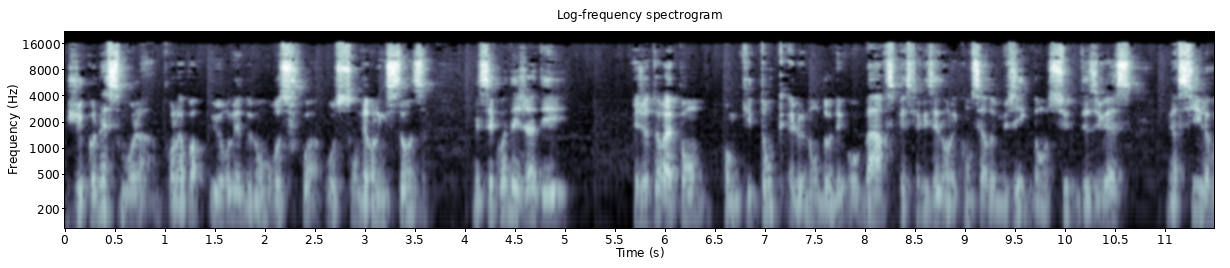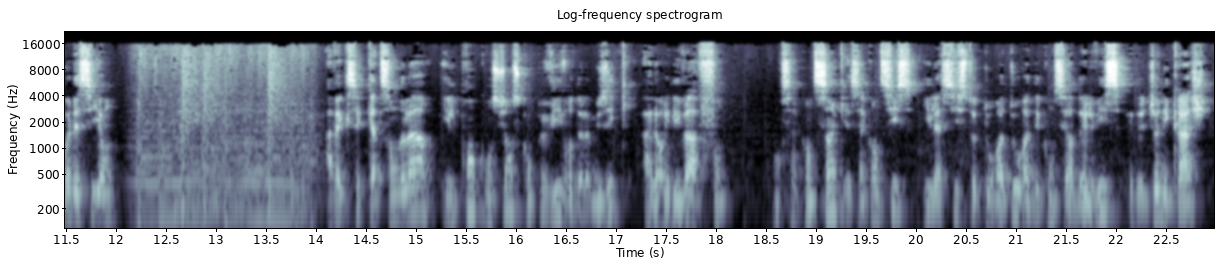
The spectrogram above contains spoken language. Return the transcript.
je connais ce mot-là pour l'avoir hurlé de nombreuses fois au son des Rolling Stones, mais c'est quoi déjà dit Et je te réponds, Honky Tonk est le nom donné au bar spécialisé dans les concerts de musique dans le sud des US. Merci, la voix des sillons. Avec ses 400 dollars, il prend conscience qu'on peut vivre de la musique, alors il y va à fond. En 55 et 56, il assiste tour à tour à des concerts d'Elvis et de Johnny Cash,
